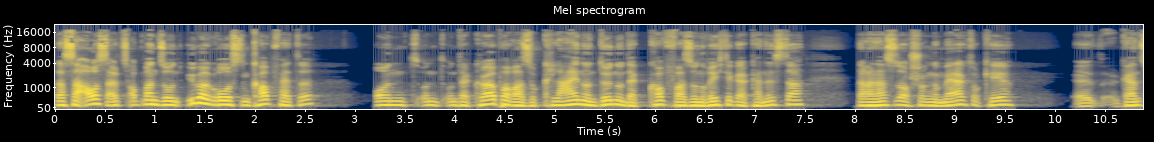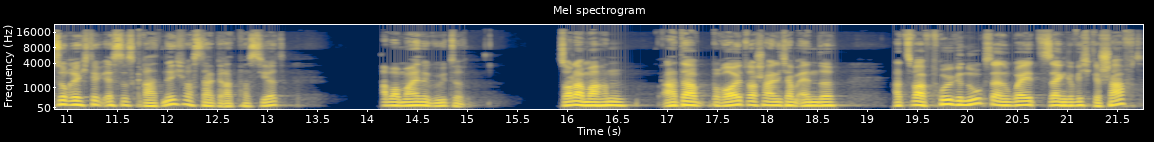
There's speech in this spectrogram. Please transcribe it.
Das sah aus, als ob man so einen übergroßen Kopf hätte und, und, und der Körper war so klein und dünn und der Kopf war so ein richtiger Kanister. Daran hast du doch schon gemerkt, okay, äh, ganz so richtig ist es gerade nicht, was da gerade passiert. Aber meine Güte. Soll er machen. Hat er bereut wahrscheinlich am Ende. Hat zwar früh genug sein Weight, sein Gewicht geschafft.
